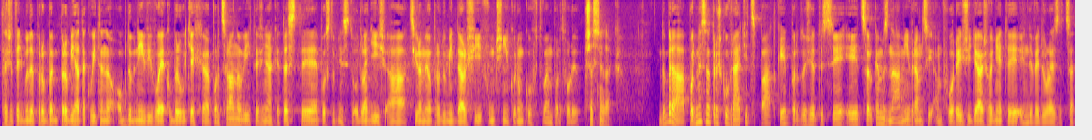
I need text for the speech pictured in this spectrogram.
Takže teď bude probíhat takový ten obdobný vývoj, jako byl u těch porcelánových, takže nějaké testy, postupně si to odladíš a cílem je opravdu mít další funkční korunku v tvém portfoliu. Přesně tak. Dobrá, pojďme se trošku vrátit zpátky, protože ty jsi i celkem známý v rámci Amfory, že děláš hodně ty individualizace.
